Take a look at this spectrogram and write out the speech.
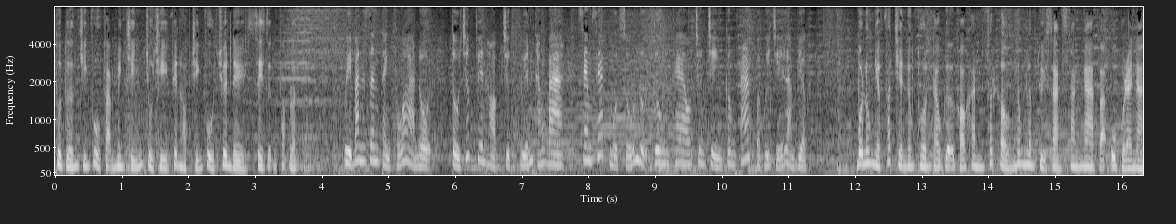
Thủ tướng Chính phủ Phạm Minh Chính chủ trì phiên họp chính phủ chuyên đề xây dựng pháp luật. Ủy ban nhân dân thành phố Hà Nội tổ chức phiên họp trực tuyến tháng 3 xem xét một số nội dung theo chương trình công tác và quy chế làm việc. Bộ Nông nghiệp Phát triển nông thôn tháo gỡ khó khăn xuất khẩu nông lâm thủy sản sang Nga và Ukraine.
